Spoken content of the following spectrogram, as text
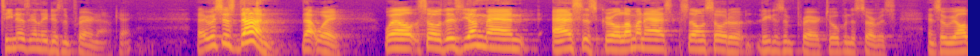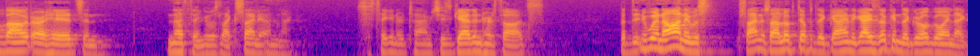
Tina's going to lead us in prayer now. Okay? It was just done that way. Well, so this young man asked this girl, I'm going to ask so and so to lead us in prayer to open the service. And so we all bowed our heads and nothing. It was like silent. I'm like, she's taking her time. She's gathering her thoughts. But then it went on. It was silent. So I looked up at the guy, and the guy's looking at the girl, going like,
